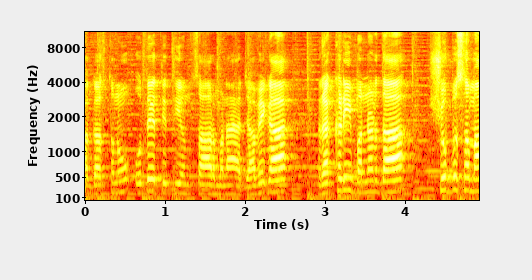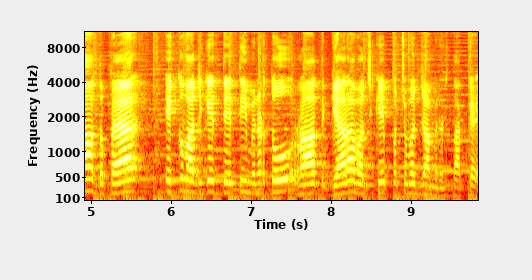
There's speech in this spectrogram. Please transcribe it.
ਅਗਸਤ ਨੂੰ ਉਦੇ ਤਿਥੀ ਅਨੁਸਾਰ ਮਨਾਇਆ ਜਾਵੇਗਾ। ਰੱਖੜੀ ਬੰਨਣ ਦਾ ਸ਼ੁਭ ਸਮਾਂ ਦੁਪਹਿਰ 1:33 ਮਿੰਟ ਤੋਂ ਰਾਤ 11:55 ਮਿੰਟ ਤੱਕ ਹੈ।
